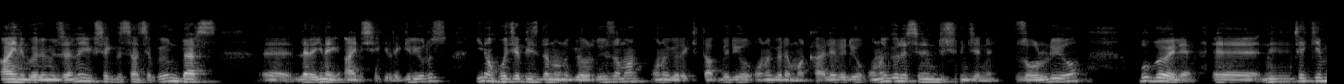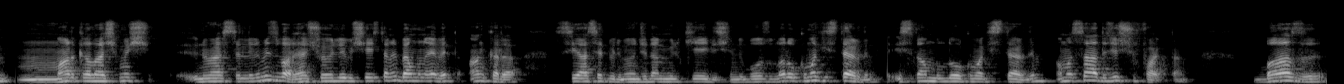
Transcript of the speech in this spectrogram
aynı bölüm üzerine yüksek lisans yapıyorum. Derslere yine aynı şekilde giriyoruz. Yine hoca bizden onu gördüğü zaman ona göre kitap veriyor, ona göre makale veriyor, ona göre senin düşünceni zorluyor. Bu böyle. E, nitekim markalaşmış üniversitelerimiz var. Yani şöyle bir şey istemiyorum. Ben bunu evet Ankara siyaset bilimi önceden mülkiyeydi şimdi bozdular okumak isterdim. İstanbul'da okumak isterdim ama sadece şu farktan bazı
